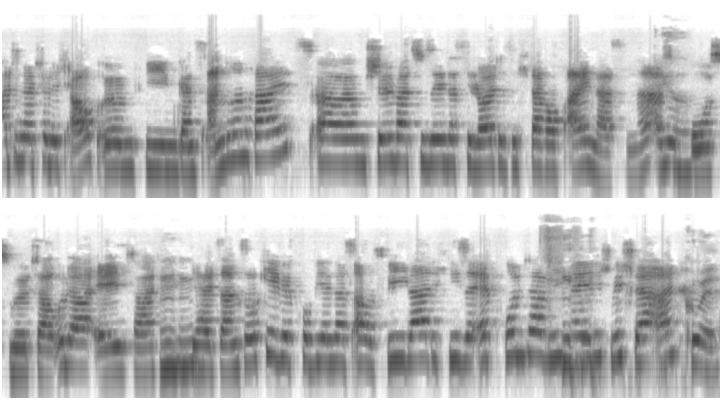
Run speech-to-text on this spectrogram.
hatte natürlich auch irgendwie einen ganz anderen Reiz. Ähm, schön war zu sehen, dass die Leute sich darauf einlassen. Ne? Also ja. Großmütter oder Eltern, mhm. die halt sagen so, okay, wir probieren das aus. Wie lade ich diese App runter? Wie melde ich mich da an? cool.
